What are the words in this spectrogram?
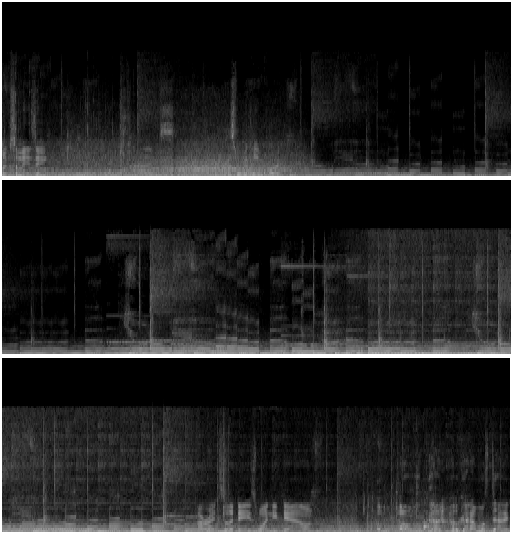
This looks amazing. This is what we came for. All right, so the day is winding down. Oh, oh, oh God, oh God, I almost died.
